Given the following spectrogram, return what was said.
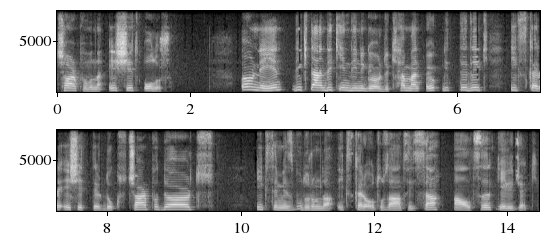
çarpımına eşit olur. Örneğin dikten dik indiğini gördük. Hemen öklit dedik. x kare eşittir 9 çarpı 4. x'imiz bu durumda x kare 36 ise 6 gelecek.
